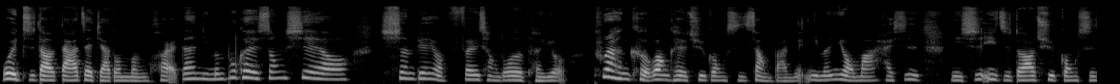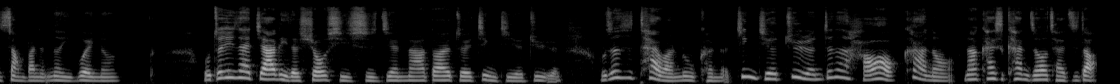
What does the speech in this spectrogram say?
我也知道大家在家都闷坏，但你们不可以松懈哦。身边有非常多的朋友突然很渴望可以去公司上班呢，你们有吗？还是你是一直都要去公司上班的那一位呢？我最近在家里的休息时间呢、都在追《进击的巨人》。我真是太晚入坑了，《进击的巨人》真的好好看哦！那开始看之后才知道，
